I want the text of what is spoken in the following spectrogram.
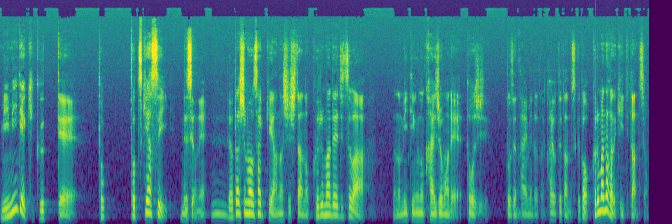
耳で聞くってととっつきやすいんですよね。うんで私もさっき話したあの車で実はあのミーティングの会場まで当時当然対面だったので通ってたんですけど車の中で聞いてたんですよ。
